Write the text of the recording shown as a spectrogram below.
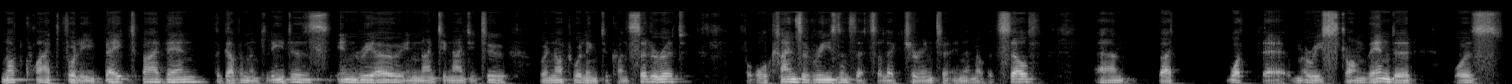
not quite fully baked by then. The government leaders in Rio in 1992 were not willing to consider it for all kinds of reasons. That's a lecture into in and of itself. Um, but what Maurice Strong then did was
